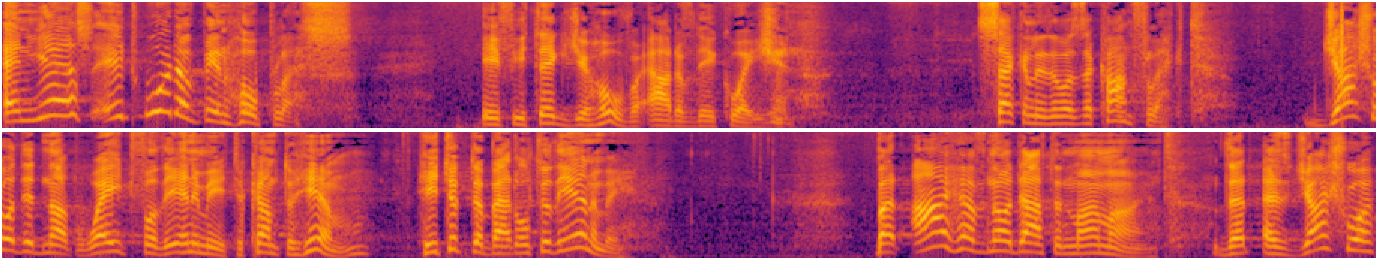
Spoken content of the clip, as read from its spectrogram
And yes, it would have been hopeless if you take Jehovah out of the equation. Secondly, there was a conflict. Joshua did not wait for the enemy to come to him, he took the battle to the enemy. But I have no doubt in my mind that as Joshua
